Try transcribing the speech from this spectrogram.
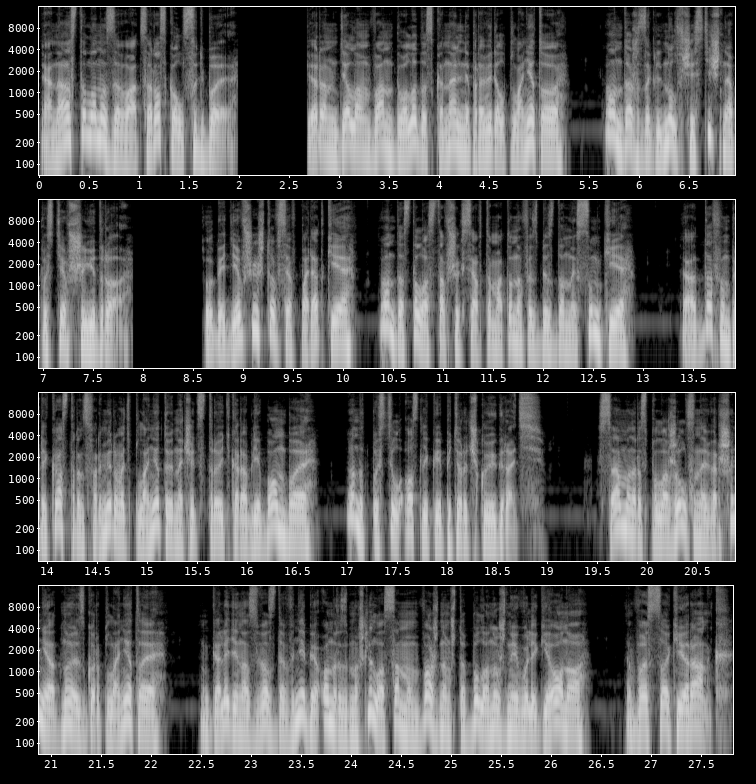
она стала называться «Раскол судьбы». Первым делом Ван Буэлэ досконально проверил планету, он даже заглянул в частично опустевшее ядро. Убедившись, что все в порядке, он достал оставшихся автоматонов из бездонной сумки. Отдав им приказ трансформировать планету и начать строить корабли-бомбы, он отпустил Ослика и Пятерочку играть. Сам он расположился на вершине одной из гор планеты. Глядя на звезды в небе, он размышлял о самом важном, что было нужно его легиону — высокий ранг.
